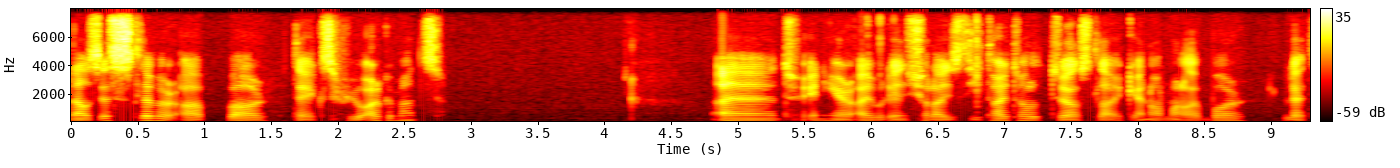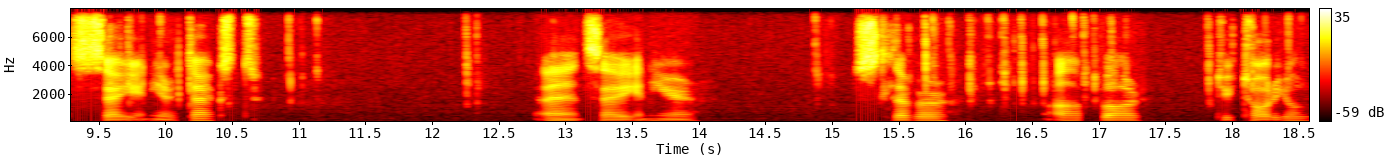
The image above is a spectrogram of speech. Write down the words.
Now this sliver app bar takes few arguments. And in here I will initialize the title just like a normal bar let's say in here text. And say in here sliver app bar tutorial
